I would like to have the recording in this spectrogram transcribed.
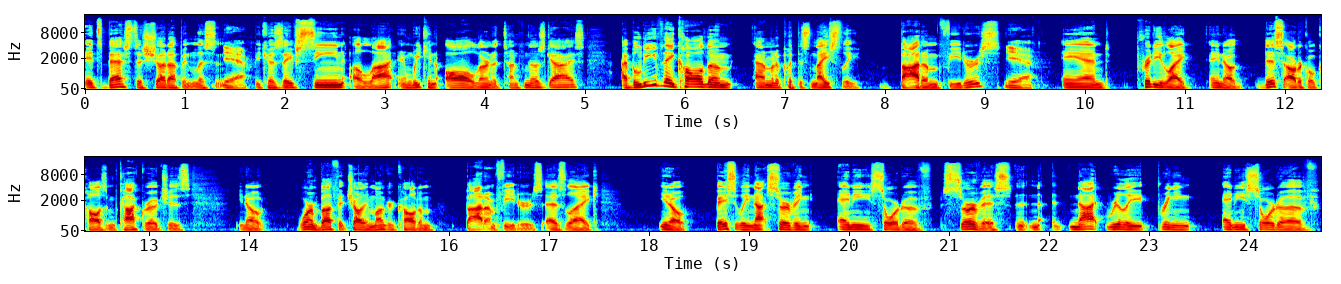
it's best to shut up and listen. Yeah. Because they've seen a lot and we can all learn a ton from those guys. I believe they called them, and I'm going to put this nicely, bottom feeders Yeah. and pretty like you know this article calls them cockroaches you know warren buffett charlie munger called them bottom feeders as like you know basically not serving any sort of service n- not really bringing any sort of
